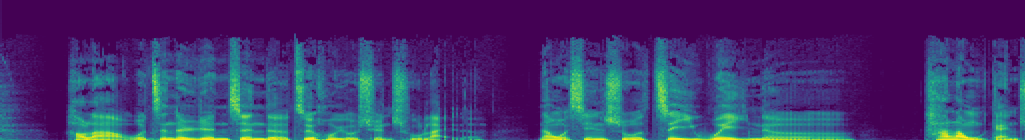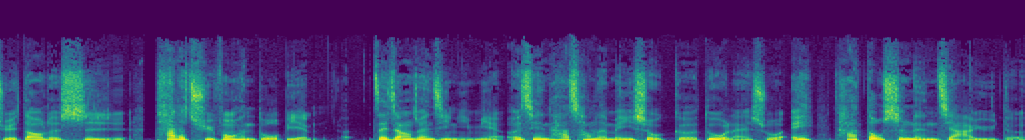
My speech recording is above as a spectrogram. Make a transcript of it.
好啦，我真的认真的，最后有选出来了。那我先说这一位呢，他让我感觉到的是他的曲风很多变。在这张专辑里面，而且他唱的每一首歌对我来说，诶，他都是能驾驭的。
